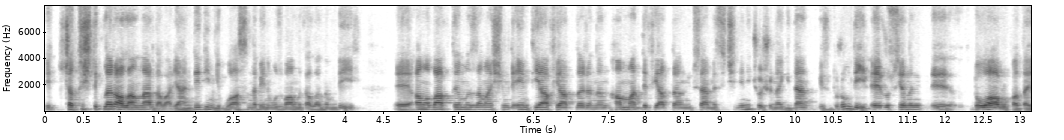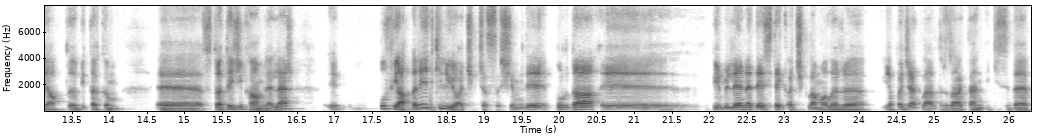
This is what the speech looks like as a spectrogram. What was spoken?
e, çatıştıkları alanlar da var. Yani dediğim gibi bu aslında benim uzmanlık alanım değil. E, ama baktığımız zaman şimdi emtia fiyatlarının, ham madde fiyatlarının yükselmesi Çin'in hiç hoşuna giden bir durum değil. E, Rusya'nın e, Doğu Avrupa'da yaptığı bir takım e, stratejik hamleler e, bu fiyatları etkiliyor açıkçası. Şimdi burada e, birbirlerine destek açıklamaları yapacaklardır. Zaten ikisi de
